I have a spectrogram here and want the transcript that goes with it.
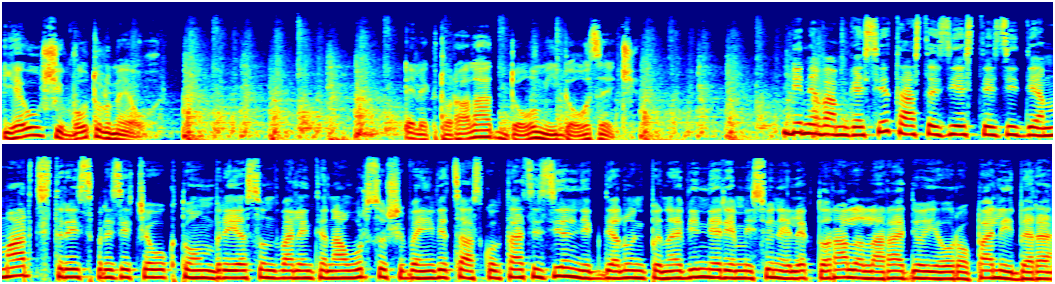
Eu și votul meu. Electorala 2020 Bine v-am găsit! Astăzi este zi de marți, 13 octombrie. Sunt Valentina Ursu și vă invit să ascultați zilnic de luni până vineri emisiunea electorală la Radio Europa Liberă.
